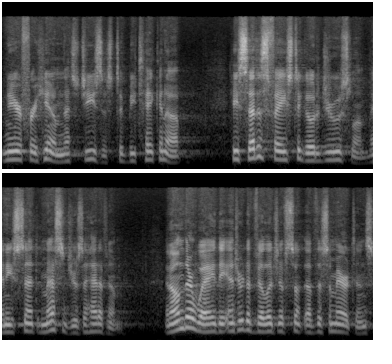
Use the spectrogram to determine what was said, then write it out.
near for him, that's Jesus, to be taken up, he set his face to go to Jerusalem, and he sent messengers ahead of him. And on their way, they entered a village of, the Samaritans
